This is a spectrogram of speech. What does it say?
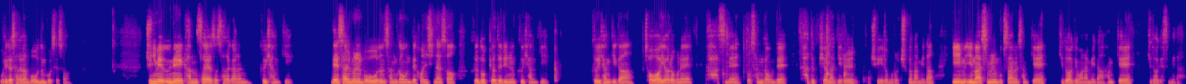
우리가 살아가는 모든 곳에서 주님의 은혜에 감사해서 살아가는 그 향기, 내 삶을 모든 삶 가운데 헌신해서 그 높여드리는 그 향기, 그 향기가 저와 여러분의 가슴에 또 삶 가운데 가득 피어나기를 주의 이름으로 축원합니다. 이, 이 말씀을 묵상하면서 함께 기도하기 원합니다. 함께 기도하겠습니다.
